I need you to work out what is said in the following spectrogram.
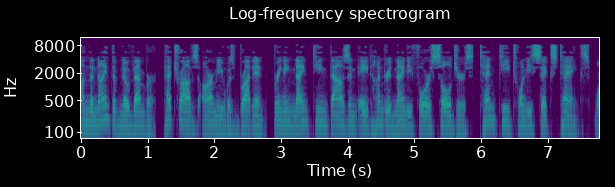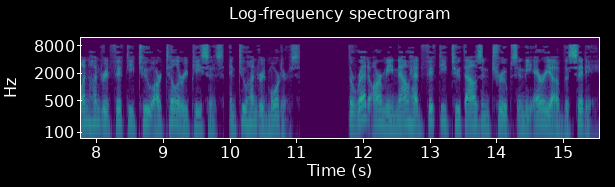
On 9 November, Petrov's army was brought in, bringing 19,894 soldiers, 10 T-26 tanks, 152 artillery pieces, and 200 mortars. The Red Army now had 52,000 troops in the area of the city.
